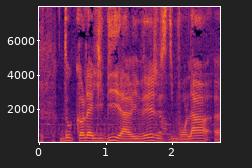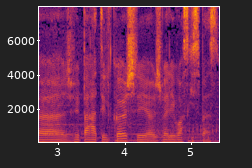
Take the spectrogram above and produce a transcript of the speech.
Donc quand la Libye est arrivée, je me suis dit, bon là, euh, je vais pas rater le coche et euh, je vais aller voir ce qui se passe.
